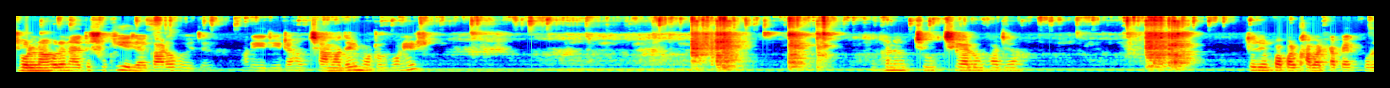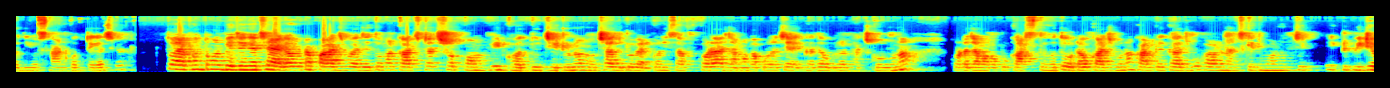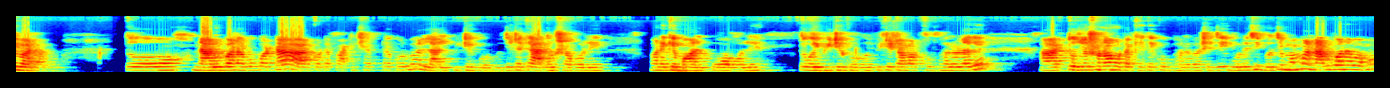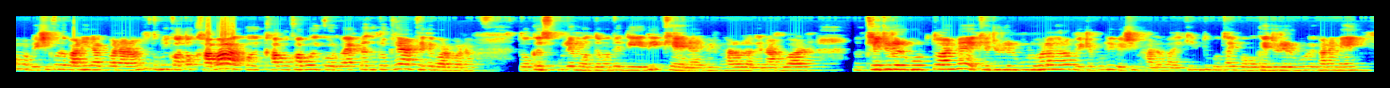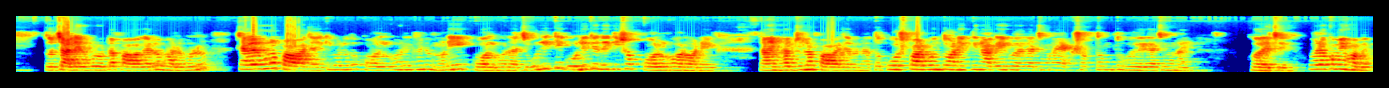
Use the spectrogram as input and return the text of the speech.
ঝোল না হলে নয়তো শুকিয়ে যায়, গাঢ় হয়ে যায়। আর এই যে এটা হচ্ছে আমাদের মটর পনির। এখানে হচ্ছে উচ্ছে, আলু ভাজা। তোদের পাপার খাবারটা প্যাক করে দিও, স্নান করতে গেছে। তো এখন তোমার বেজে গেছে এগারোটা পাঁচ বাজে। তোমার কাজ টাজ সব কমপ্লিট ঘর দু ঝেটোনো মোছা, দুটো ব্যালকনি সাফ করা জামা কাপড় আছে এক গাদা, ওগুলো ভাজ করব না। কটা জামা কাপড় কাচতে হতো, ওটাও কাচবো না, কালকে কাচবো, কারণ আজকে তোমার হচ্ছে একটু পিঠে বানাবো। তো নাড়ু বানাবো কটা, আর কটা পাটি সাপটা করব, আর লাল পিঠে করব, যেটাকে আদর্শা বলে, অনেকে মালপোয়া বলে, তো ওই পিঠে করব। ওই পিঠেটা আমার খুব ভালো লাগে। আর তোজো সোনা ওটা খেতে খুব ভালোবাসে, যেই বলেছি, বলছে, মাম্মা, নাড়ু বানাবো, মাম্মা, বেশি করে বানিয়ে রাখবা না তুমি কত খাবা ওই খাব, খাবোই করব, একটা দুটো খেয়ে আর খেতে পারব না। তো ওকে স্কুলের মধ্যে মধ্যে দিয়ে দিই, খেয়ে নেয়, বেশ ভালো লাগে। নাড়ু আর খেজুরের গুড় তো আর নেই, খেজুরের গুড় হলে ধরো পিঠে পুলি বেশি ভালো হয়। কিন্তু কোথায় পাবো? খেজুরের গুড় এখানে নেই। তো চালের গুঁড়োটা পাওয়া গেল, ভালো হলো। চালের গুঁড়ো পাওয়া যায়, কি বলতো? কল ঘর এখানে অনেক কল ঘর আছে। গলিতে গলিতে দেখি সব কল ঘর অনেক। তাই আমি ভাবছিলাম পাওয়া যাবে না। তো পৌষ পার্বণ তো অনেকদিন আগেই হয়ে গেছে, মনে হয় এক সপ্তাহ মতো হয়ে গেছে, মনে হয়। হয়েছে। ওরকমই হবে।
